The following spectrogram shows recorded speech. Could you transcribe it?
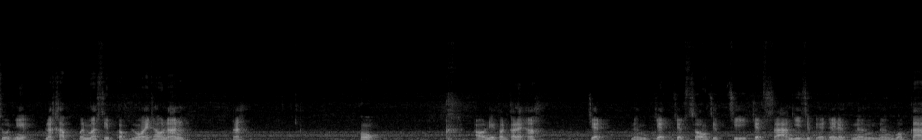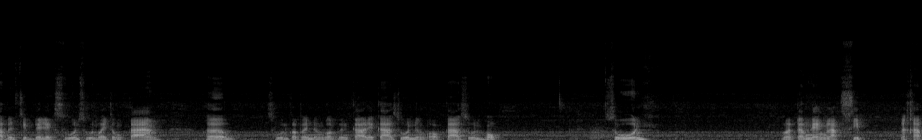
สูตรนี้นะครับ มันมาสิบกับหน่วยเท่านั้นนะหกเอานี่ก่อนก็ได้อะเจ็ดหนึ่งเจ็ดเจ็ดสองสิบสี่เจ็ดสามยี่สิบเอ็ดได้เลขหนึ่งหนึ่งบวกเก้าเป็นสิบได้เลขศูนย์ศูนย์ไว้ตรงกลาง เพิ่มศูนย์ก็เป็นหนึ่งลดเป็นเก้าได้เก้าศูนย์หนึ่งออกเก้าศูนย์หกศูนย์มาตำแหน่งหลักสิบนะครับ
